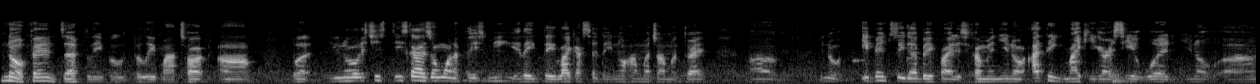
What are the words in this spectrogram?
No, fans definitely be- believe my talk. Um, but you know, it's just these guys don't want to face me. They, they like I said, they know how much I'm a threat. Um, you know, eventually that big fight is coming. You know, I think Mikey Garcia would. You know, uh,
